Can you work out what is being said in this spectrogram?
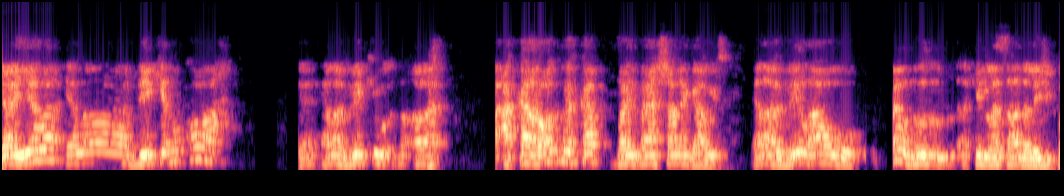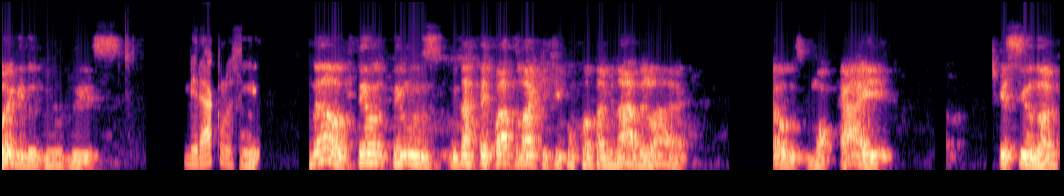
E aí ela, ela vê que é no colar. né? Ela vê que o, a, a Carol que vai, ficar, vai, vai achar legal isso. Ela vê lá o, é o aquele lance lá da Ladybug do, do, dos. Miraculous? Não, que tem, tem os, os artefatos lá que ficam contaminados lá. É, os Mokai. Esqueci o nome.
